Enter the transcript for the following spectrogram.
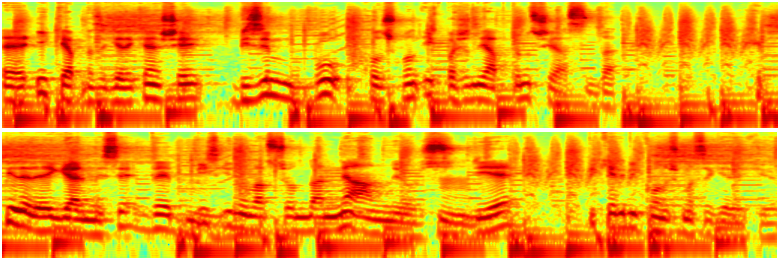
e, ilk yapması gereken şey bizim bu konuşmanın ilk başında yaptığımız şey aslında. Hep bir araya gelmesi ve biz inovasyondan ne anlıyoruz diye bir kere bir konuşması gerekiyor.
